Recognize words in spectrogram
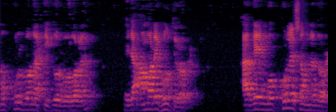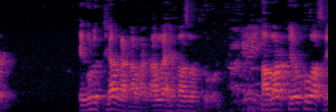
মুখ খুলবো না, কী করব বলেন? এটা আমারই খুলতে হবে। আগে মুখ খুলে সামনে ধরেন। এগুলো খেয়াল রাখা হয়, আল্লাহ হেফাজত করুন। আবার কেউ কেউ আছে,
